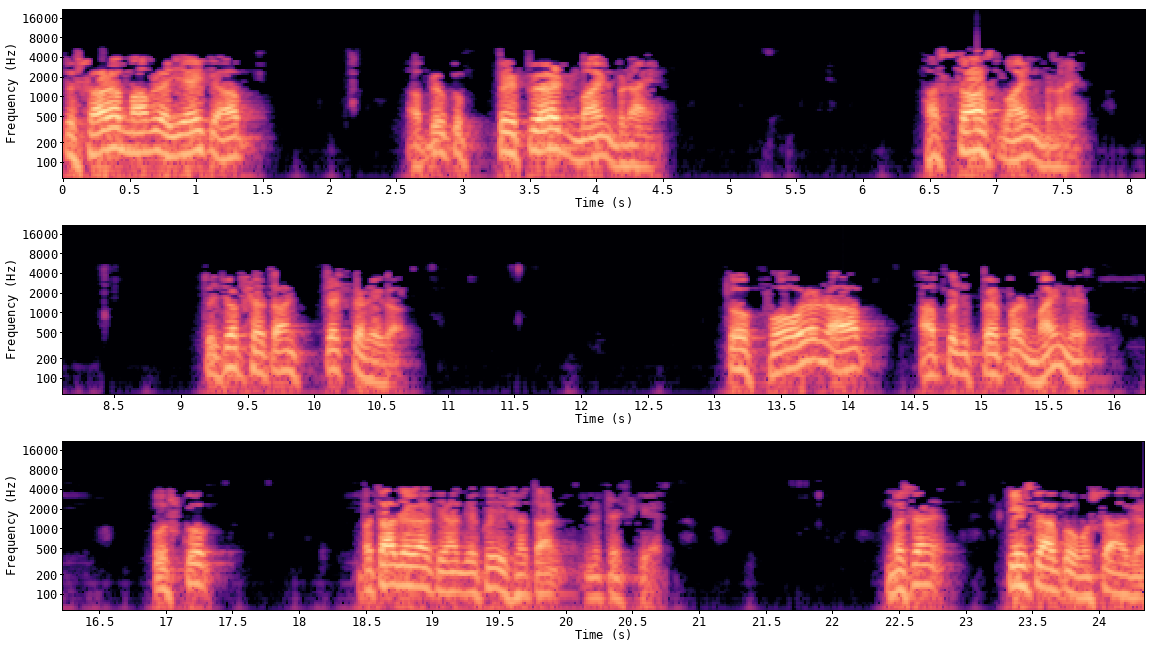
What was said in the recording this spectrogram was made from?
تو سارا معاملہ یہ ہے کہ آپ اپنے کو پریپیئرڈ مائنڈ بنائیں۔ حساس مائنڈ بنائیں۔ تو جب شیطان ٹچ کرے گا، تو فوراً آپ آپ کا جو پیپر مائنڈ ہے، اس کو بتا دے گا کہ ہاں دیکھو، یہ شیطان نے ٹچ کیا مثلا کس سے آپ کو غصہ آ گیا،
